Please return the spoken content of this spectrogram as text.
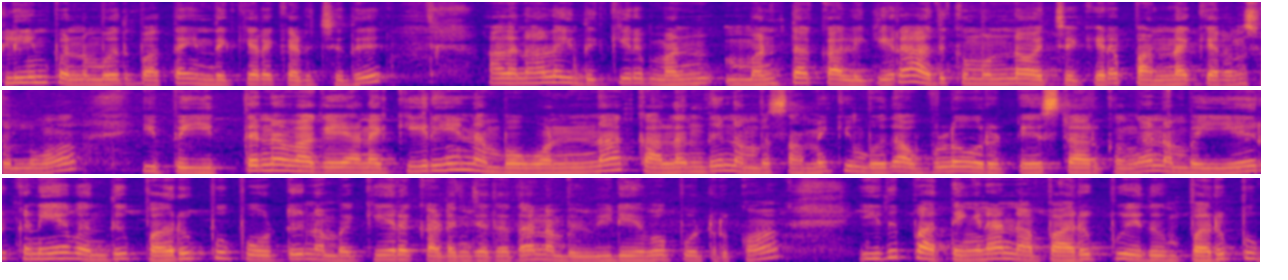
க்ளீன் பண்ணும்போது பார்த்தா இந்த கீரை கிடச்சிது. அதனால் இந்த கீரை மண் மண் தக்காளி கீரை அதுக்கு முன்னே வச்ச கீரை பண்ணைக்கீரைன்னு சொல்லுவோம். இப்போ இத்தனை வகையான கீரையும் நம்ம ஒன்றா கலந்து நம்ம சமைக்கும்போது அவ்வளோ ஒரு டேஸ்ட்டாக இருக்குங்க. நம்ம ஏற்கனவே வந்து பருப்பு போட்டு நம்ம கீரை கடைஞ்சதை தான் நம்ம வீடியோவாக போட்டிருக்கோம். இது பார்த்திங்கன்னா நான் பருப்பு எதுவும் பருப்பு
